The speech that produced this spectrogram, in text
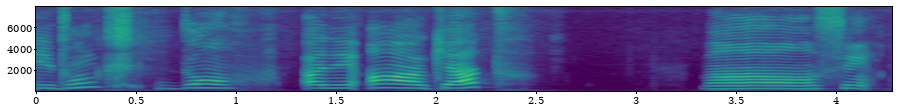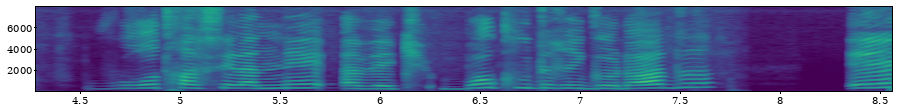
Et donc, dans année 1 à 4, ben, c'est, vous retracez l'année avec beaucoup de rigolade et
